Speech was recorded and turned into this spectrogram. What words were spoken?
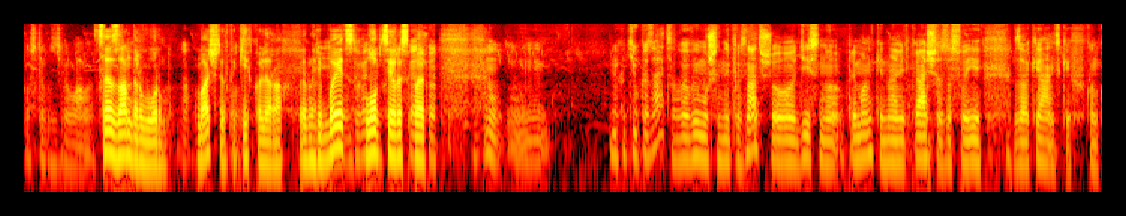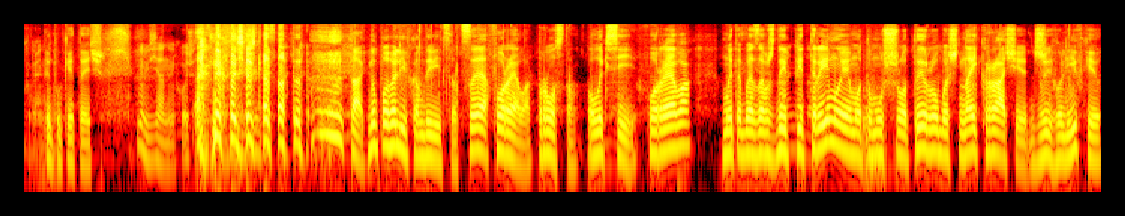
просто розривали. Це Зандерворм. Да. Бачите, в таких кольорах. Angry І, хлопці, речі, респект. що, ну, не хотів казати, але вимушений признати, що дійсно приманки навіть краще за свої заокеанських конкурентів. Типу кейтеч. Ну, я не хочу. Не хочеш казати. Так, ну по голівкам дивіться. Це Forever. Просто Олексій. Forever. Ми тебе завжди підтримуємо, тому що ти робиш найкращі джиг-голівки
